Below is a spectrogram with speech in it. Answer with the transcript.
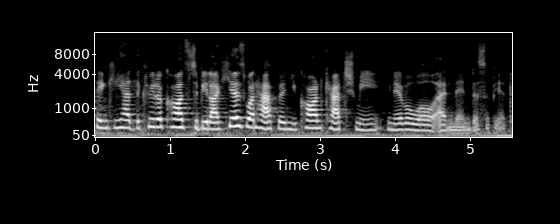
think he had the Cluedo cards to be like, here's what happened. You can't catch me. You never will, and then disappeared.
